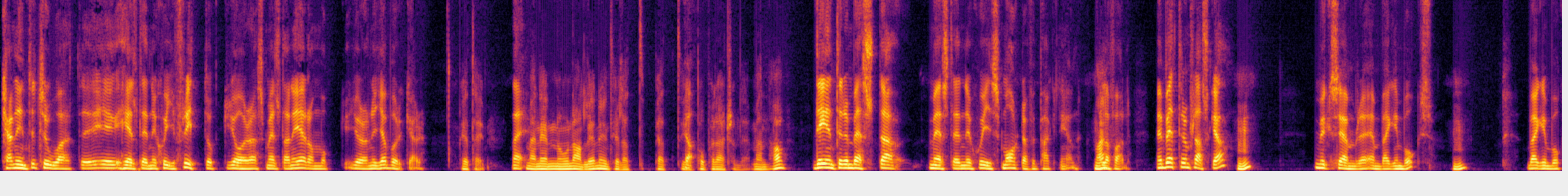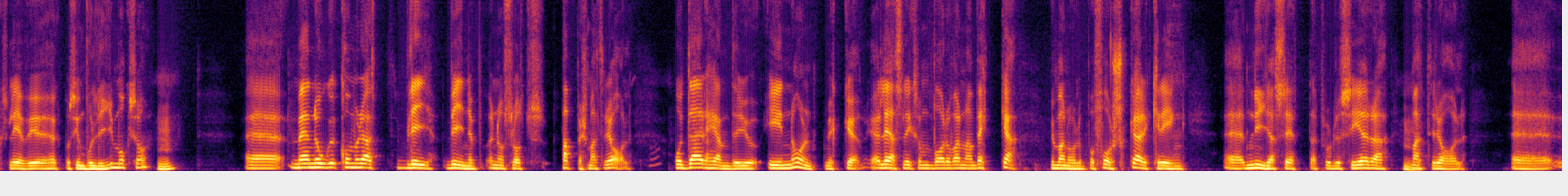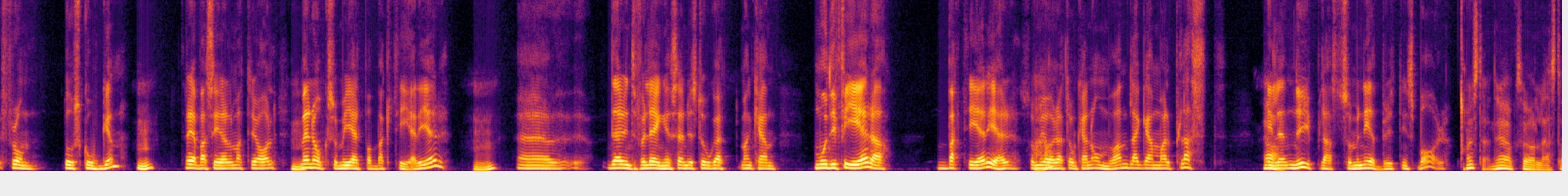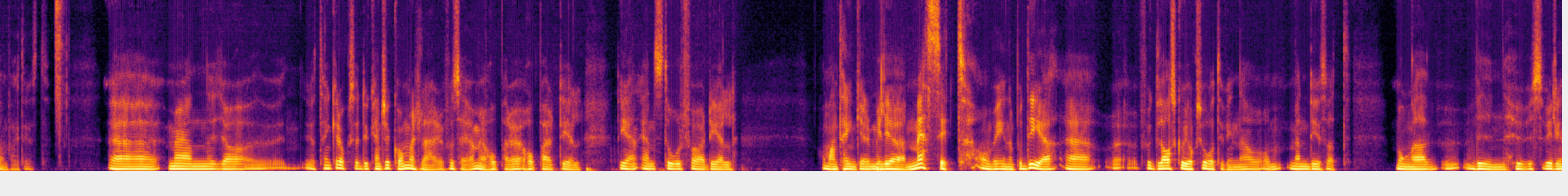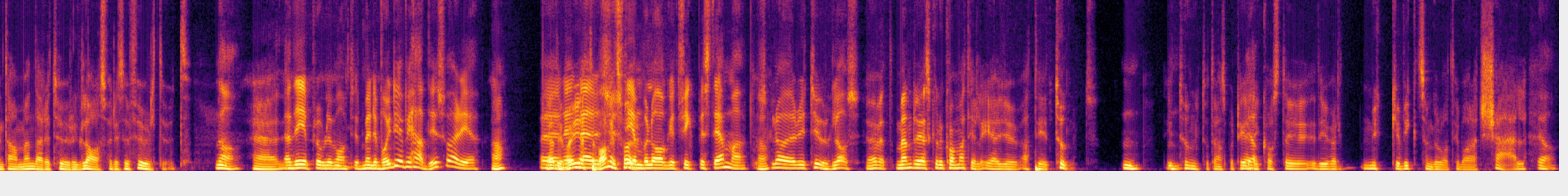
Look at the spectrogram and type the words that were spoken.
kan inte tro att det är helt energifritt att göra, smälta ner dem och göra nya burkar. Vet ej. Nej, Men det är någon anledning till att PET är Ja. populärt som det. Men ja, det är inte den bästa, mest energismarta förpackningen i Nej. alla fall. Men bättre än flaska. Mm. Mycket sämre än bag-in-box. Mm. Bag-in-box lever ju högt på sin volym också. Mm. Eh, men nog kommer det att bli viner på någon sorts pappersmaterial. Och där händer ju enormt mycket. Jag läser liksom var och varannan vecka hur man håller på och forskar kring eh, nya sätt att producera material eh, från då skogen, Mm. träbaserade material, men också med hjälp av bakterier. Mm. Eh, där inte för länge sedan det stod att man kan modifiera bakterier som Aha. gör att de kan omvandla gammal plast Ja. till en ny plast som är nedbrytningsbar. Just det, det har jag också läst om faktiskt. Eh, men jag, jag tänker också, du kanske kommer till det här, du får säga om jag hoppar, hoppar till, det är en, en stor fördel om man tänker miljömässigt, om vi är inne på det. Eh, för glas går ju också att återvinna, och, och, men det är så att många vinhus vill inte använda returglas för det ser fult ut. Ja. Eh, ja, det är problematiskt. Men det var ju det vi hade i Sverige. ja, Ja, det Eh, var ju när. Systembolaget fick bestämma att Ja. skulle ha returglas. jag vet. Men det jag skulle komma till är ju att det är tungt. Mm. Det är tungt att transportera. Ja. Det kostar ju, det är ju väldigt mycket vikt som går åt till bara ett kärl. Ja.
